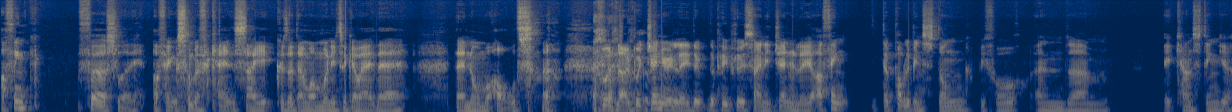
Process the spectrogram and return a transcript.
I think, firstly, I think some of them can't say it because they don't want money to go out there their normal holds. but no, but genuinely, the, the people who are saying it genuinely, I think they've probably been stung before, and um, it can sting you.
